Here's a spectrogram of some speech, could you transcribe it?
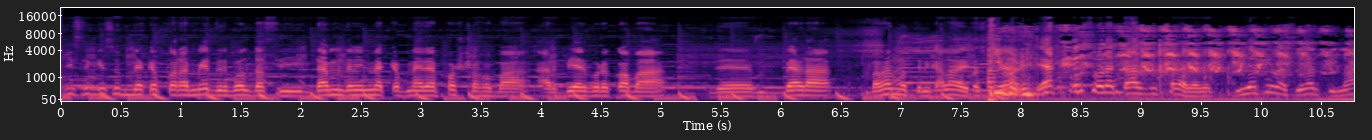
কিছু কিছু মেকআপ করা মেয়েদের বলতাছি দামি দামি মেকআপ মেরে ফসা হবা আর বিয়ের পরে কবা যে বেড়া বাবার মতন কালা হইতাছে। এক বছরে কাজ ছাড়া যাবে। কি আর কি না?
